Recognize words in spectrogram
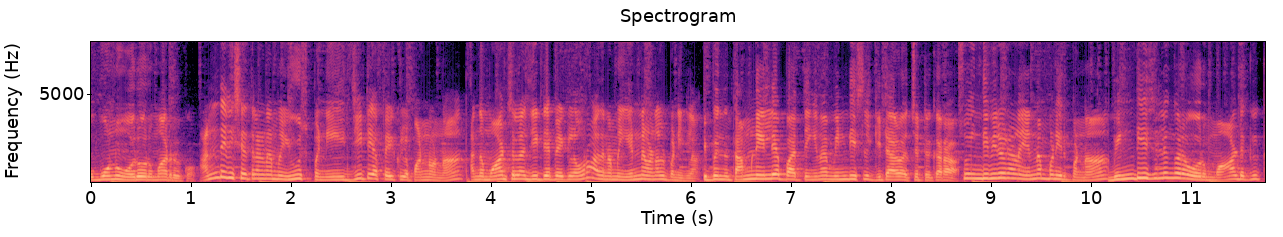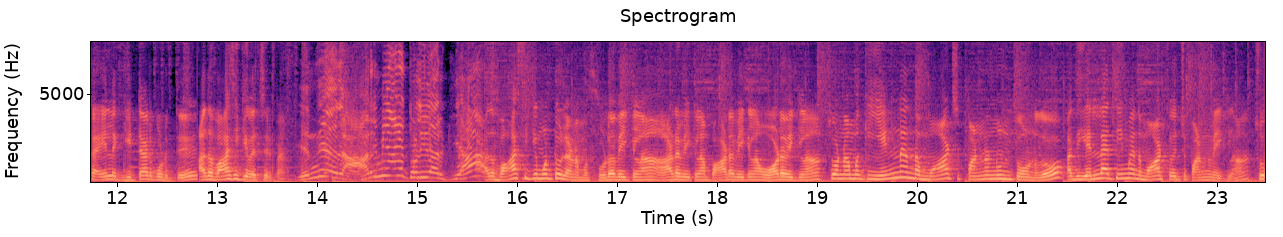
ஒவ்வொன்றும் ஒரு ஒரு மாதிரி இருக்கும். அந்த விஷயத்துல நம்ம யூஸ் பண்ணி ஜிடிஎஃப் ஃபைக்குள்ள பண்ணோம்னா அந்த மாட்ஸ் எல்லாம் ஜிடிஎஃப் ஃபைக்குள்ள வரும். அதை நம்ம என்ன வேணாலும் பண்ணிக்கலாம். இப்போ இந்த தம்னையிலே பாத்தீங்கன்னா விண்டிஸில் கிட்டார் வச்சுட்டு இருக்காரா? ஸோ இந்த வீடியோல நான் என்ன பண்ணிருப்பேன்னா விண்டிஸ்லுங்கிற ஒரு மாடுக்கு கையில கிட்டார் கொடுத்து அதை வாசிக்க வச்சிருப்பேன். என்ன அருமையான தொழிலா இருக்கியா? அது வாசிக்க மட்டும் இல்லை நம்ம சுட வைக்கலாம் ஆட வைக்கலாம் பாட வைக்கலாம் ஓட வைக்கலாம். ஸோ நமக்கு என்ன அந்த மாட்ஸ் பண்ணணும்னு தோணுதோ அது எல்லாத்தையுமே அந்த மாட்ஸ் வச்சு பண்ண வைக்கலாம். ஸோ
